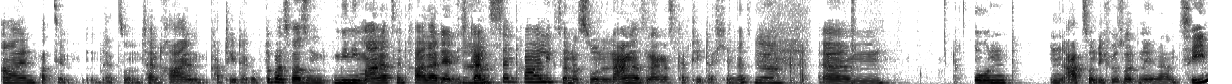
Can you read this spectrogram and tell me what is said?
einen Patienten, der hat so einen zentralen Katheter gehabt. Aber es war so ein minimaler Zentraler, der nicht ganz zentral liegt, sondern so ein langes, langes Katheterchen ist. Ja. Ähm, und ein Arzt und ich, wir sollten den dann ziehen.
